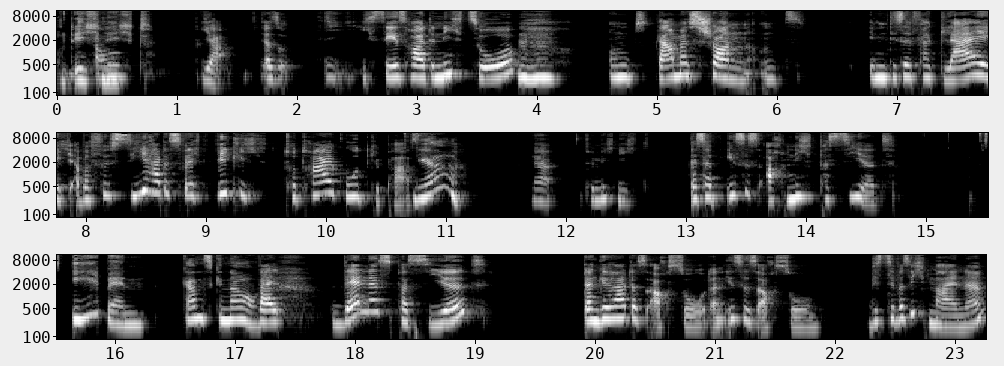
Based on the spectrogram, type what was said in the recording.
Und ich Oh, nicht. Ja, also ich, ich sehe es heute nicht so. Mhm. Und damals schon. Und eben dieser Vergleich. Aber für sie hat es vielleicht wirklich total gut gepasst. Ja, Ja, für mich nicht. Deshalb ist es auch nicht passiert. eben. Ganz genau. Weil wenn es passiert, dann gehört es auch so, dann ist es auch so. Wisst ihr, was ich meine?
